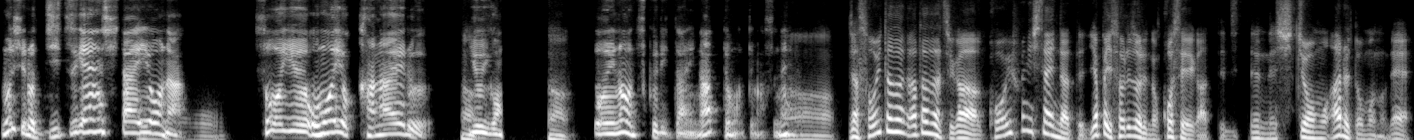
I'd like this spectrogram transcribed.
むしろ実現したいような、おそういう思いを叶える遺言、うん。そういうのを作りたいなって思ってますね。じゃあそういった方たちがこういうふうにしたいんだって、やっぱりそれぞれの個性があって、じね主張もあると思うので、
